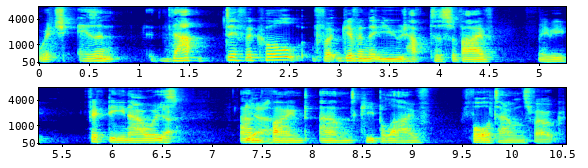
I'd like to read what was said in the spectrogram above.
which isn't that difficult for given that you'd have to survive maybe fifteen hours and Yeah. find and keep alive four townsfolk.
